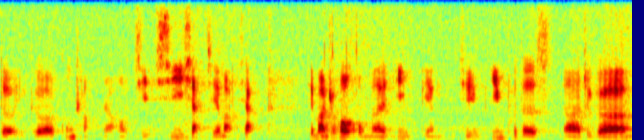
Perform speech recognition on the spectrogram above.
的一个工厂，然后解析一下，解码一下，解码之后，我们 in 点 input 的呃这个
